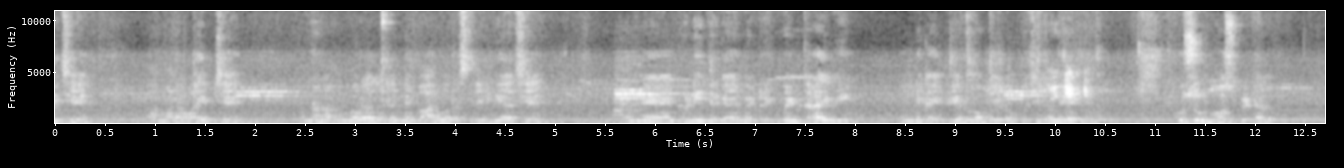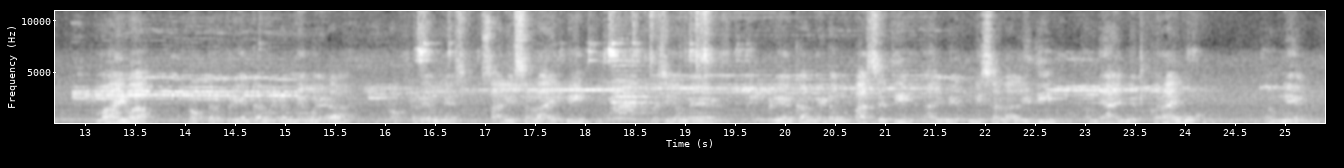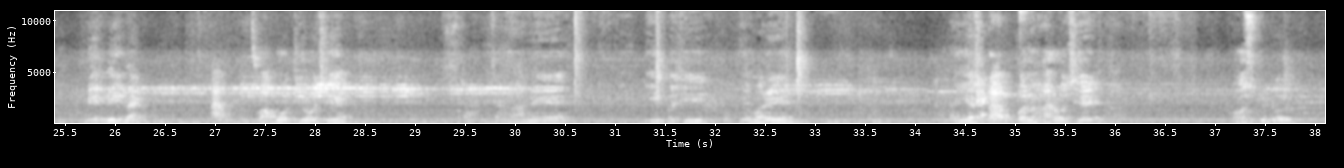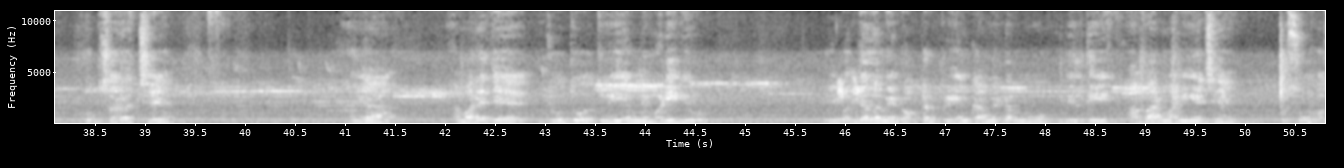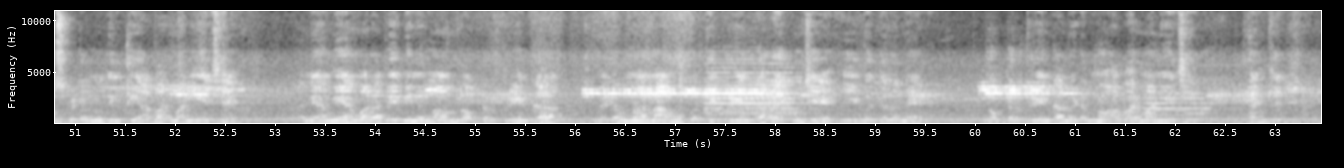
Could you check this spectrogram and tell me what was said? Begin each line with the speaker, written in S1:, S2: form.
S1: ભાઈ છે આ મારા વાઈફ છે. અને અમારા લગ્નને બાર વર્ષ થઈ ગયા છે. અમને ઘણી જગ્યાએ અમે ટ્રીટમેન્ટ કરાવી. અમને કંઈ ફેર ન પડ્યો પછી અમે કુસુમ હોસ્પિટલમાં આવ્યા. ડૉક્ટર પ્રિયંકા મેડમને મળ્યા. ડૉક્ટરે અમને સારી સલાહ આપી. પછી અમે પ્રિયંકા મેડમ પાસેથી આયુર્વેદની સલાહ લીધી. અમે આયુર્વેદ કરાવ્યું. અમને બેબી બાબો થયો છે. એ પછી અમારે અહીંયા સ્ટાફ પણ સારો છે. હોસ્પિટલ ખૂબ સરસ છે. અહીંયા અમારે જે જોતું હતું એ અમને મળી ગયું. એ બદલ અમે ડૉક્ટર પ્રિયંકા મેડમનું દિલથી આભાર માનીએ છીએ કુસુમ હોસ્પિટલનું દિલથી આભાર માનીએ છીએ અને અમે અમારા બેબીનું નામ ડૉક્ટર પ્રિયંકા મેડમના નામ ઉપરથી પ્રિયંકા રાખ્યું છે. એ બદલ અમે ડૉક્ટર પ્રિયંકા મેડમનો આભાર માનીએ છીએ. Thank you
